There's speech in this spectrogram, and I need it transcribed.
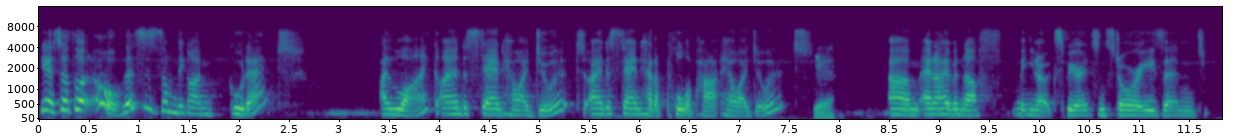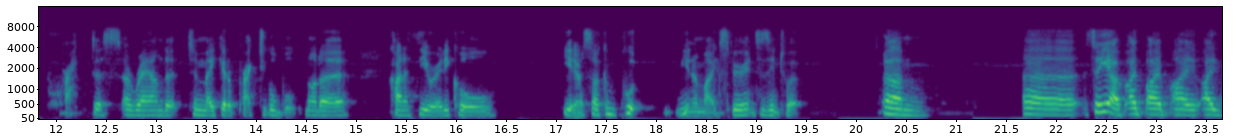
yeah, so I thought, oh, this is something I'm good at. I like. I understand how I do it. I understand how to pull apart how I do it. Yeah. um, and I have enough, you know, experience and stories and practice around it to make it a practical book, not a kind of theoretical, you know, so I can put, you know, my experiences into it. Um, uh, so yeah, I, I, I, I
